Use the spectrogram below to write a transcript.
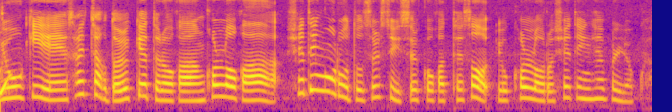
여기에 살짝 넓게 들어간 컬러가 쉐딩으로도 쓸 수 있을 것 같아서 이 컬러로 쉐딩 해보려고요.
